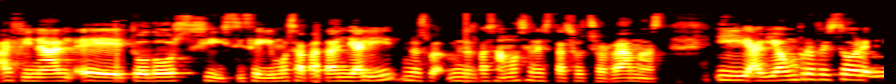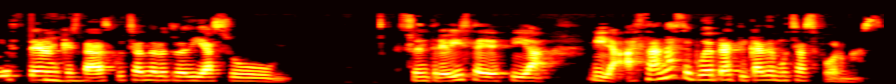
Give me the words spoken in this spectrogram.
al final eh, todos, si, seguimos a Patanjali, nos, nos, basamos en estas ocho ramas. Y había un profesor, Eddie Stern, que estaba escuchando el otro día su, entrevista y decía, mira, asana se puede practicar de muchas formas.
